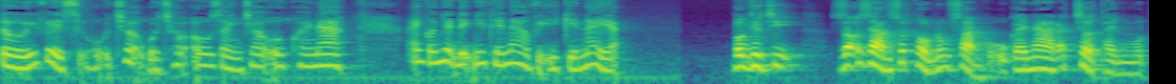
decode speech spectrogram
tới về sự hỗ trợ của châu Âu dành cho Ukraine. Anh có nhận định như thế nào về ý kiến này ạ? Vâng thưa chị, Rõ ràng xuất khẩu nông sản của Ukraine đã trở thành một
